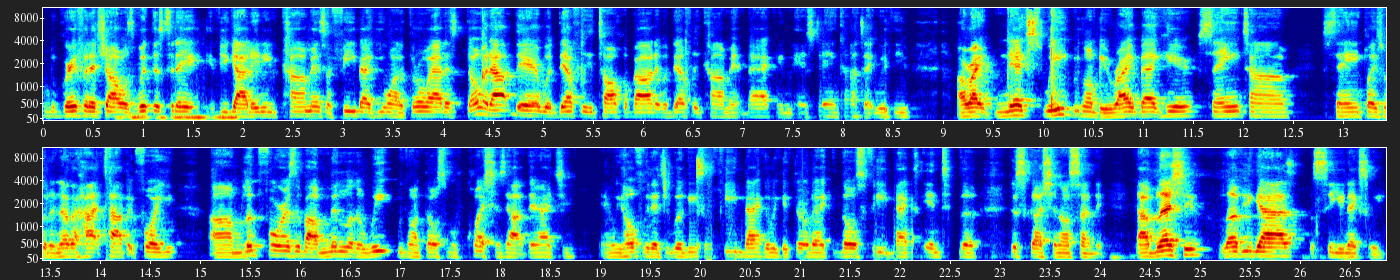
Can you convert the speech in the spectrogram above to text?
I'm grateful that y'all was with us today. If you got any comments or feedback you want to throw at us, throw it out there. We'll definitely talk about it. We'll definitely comment back and, and stay in contact with you. All right. Next week, we're going to be right back here, same time, same place with another hot topic for you. Um, look for us about middle of the week. We're going to throw some questions out there at you and we hopefully that you will get some feedback that we can throw that those feedbacks into the discussion on Sunday. God bless you. Love you guys. We'll see you next week.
